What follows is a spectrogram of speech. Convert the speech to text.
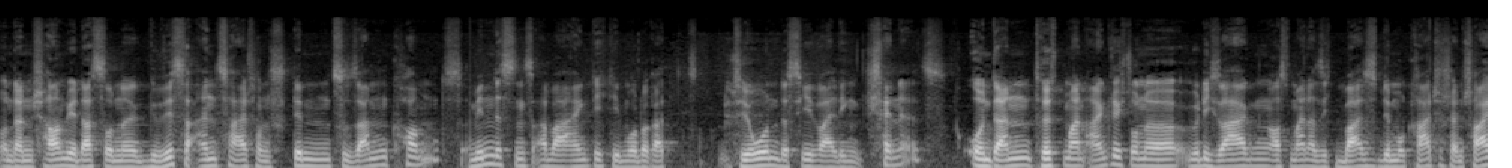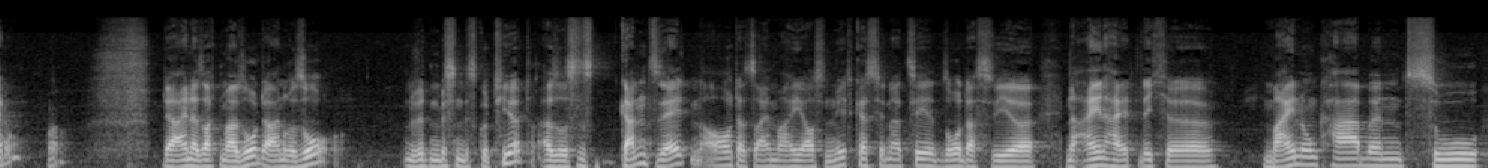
Und dann schauen wir, dass so eine gewisse Anzahl von Stimmen zusammenkommt, mindestens aber eigentlich die Moderation des jeweiligen Channels. Und dann trifft man eigentlich so eine, würde ich sagen, aus meiner Sicht basisdemokratische Entscheidung. Der eine sagt mal so, der andere so. wird ein bisschen diskutiert. Also es ist ganz selten auch, das sei mal hier aus dem Nähkästchen erzählt, so, dass wir eine einheitliche Meinung haben zu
